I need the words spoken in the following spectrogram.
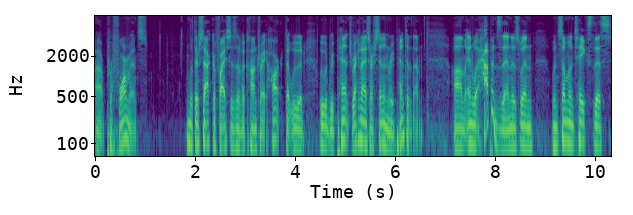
uh, performance but they're sacrifices of a contrite heart that we would we would repent, recognize our sin, and repent of them. Um, and what happens then is when when someone takes this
